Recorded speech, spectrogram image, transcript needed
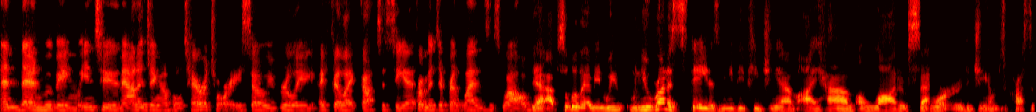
and then moving into managing a whole territory. So you really, I feel like, got to see it from a different lens as well. Yeah, absolutely. I mean, we when you run a state as an EVP GM, I have a lot of respect for the GMs across the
